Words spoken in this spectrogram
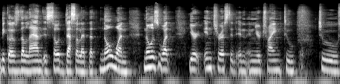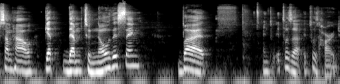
because the land is so desolate that no one knows what you're interested in and you're trying to to somehow get them to know this thing but it was a it was hard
